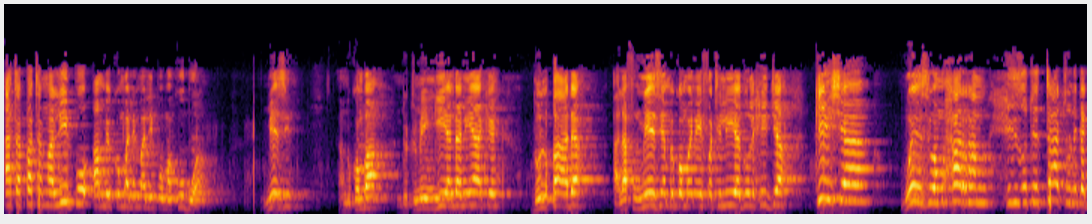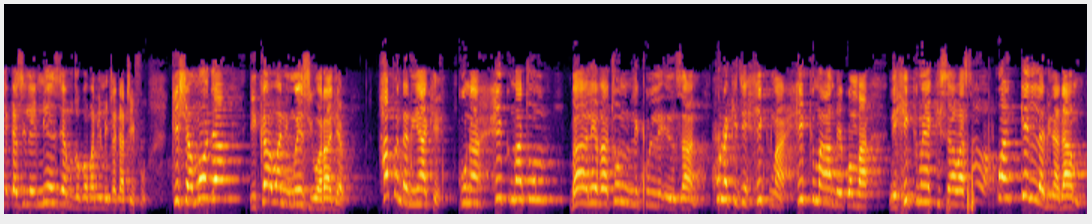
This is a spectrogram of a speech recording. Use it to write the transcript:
atapata malipo ambayo kwamba ni malipo makubwa. Miezi ambayo kwamba ndio tumeingia ndani yake dhulqada alafu miezi ambayo kwamba inaifuatilia dhulhijja. Kisha mwezi wa Muharram hizi zote tatu ni katika zile miezi ambazo kwamba ni mitakatifu. Kisha moja ikawa ni mwezi wa Rajab hapa ndani yake kuna hikmatun balighatun likulli insan. Kuna kiji hikma hikma ambaye kwamba ni hikma ya kisawa sawa kwa kila binadamu.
